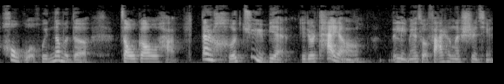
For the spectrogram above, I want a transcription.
后果会那么的糟糕哈。但是核聚变，也就是太阳里面所发生的事情，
